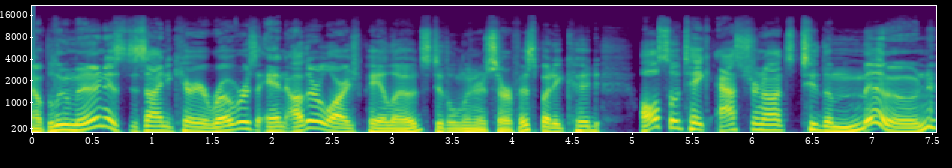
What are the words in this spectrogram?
Now, Blue Moon is designed to carry rovers and other large payloads to the lunar surface, but it could also take astronauts to the moon,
